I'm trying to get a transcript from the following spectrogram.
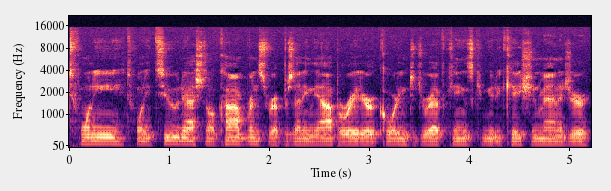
2022 National Conference representing the operator, according to DraftKings communication manager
